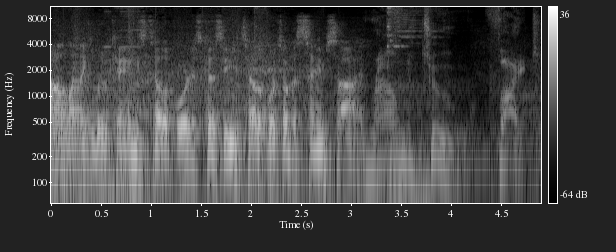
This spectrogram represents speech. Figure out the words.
I don't like Liu Kang's teleport is because he teleports on the same side. Round two. Fight.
